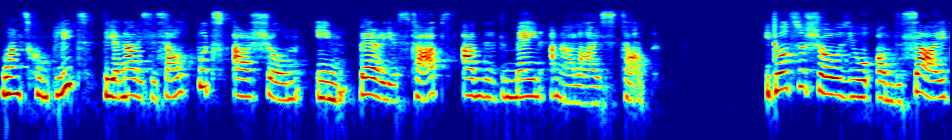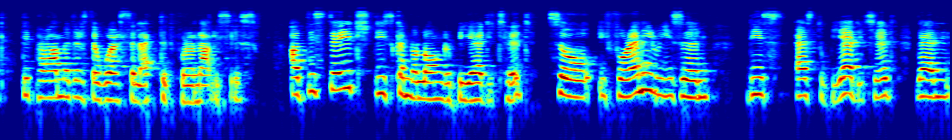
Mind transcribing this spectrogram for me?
Once complete, the analysis outputs are shown in various tabs under the main Analyze tab. It also shows you on the side the parameters that were selected for analysis. At this stage, this can no longer be edited. So if for any reason this has to be edited, then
